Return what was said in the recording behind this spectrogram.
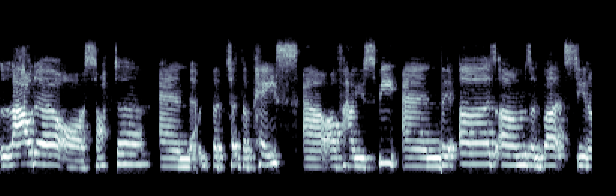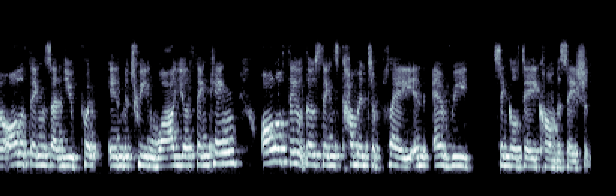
louder or softer, and the, t- the pace uh, of how you speak, and the uhs, ums, and buts, you know, all the things that you put in between while you're thinking, all of the, those things come into play in every single day conversation.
